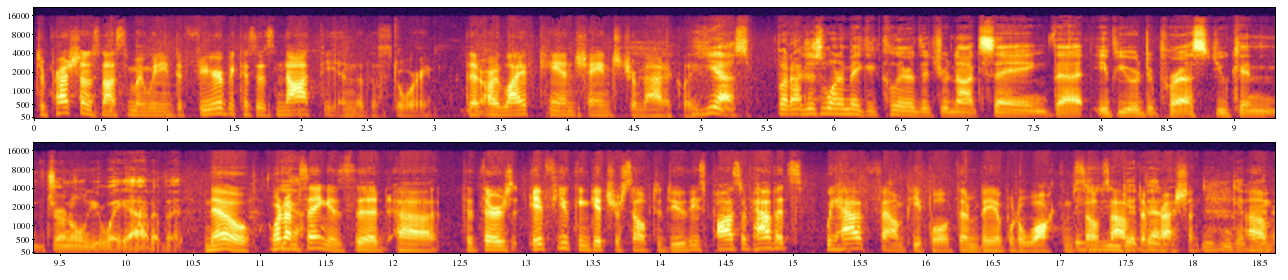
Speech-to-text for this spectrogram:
depression is not something we need to fear because it's not the end of the story that our life can change dramatically. Yes, but I just want to make it clear that you're not saying that if you're depressed, you can journal your way out of it. No, what yeah. I'm saying is that uh, that there's if you can get yourself to do these positive habits, we have found people that be able to walk themselves out of depression. You can get um,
